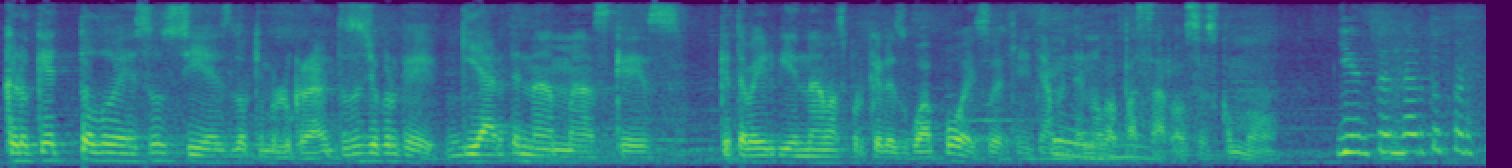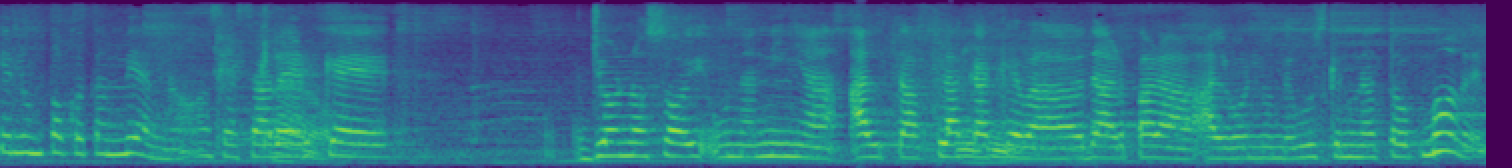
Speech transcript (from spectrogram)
creo que todo eso sí es lo que involucra. Entonces yo creo que guiarte nada más, que es que te va a ir bien nada más porque eres guapo, eso definitivamente Sí. no va a pasar. O sea, es como... Y entender tu perfil un poco también, ¿no? O sea, saber Claro. que yo no soy una niña alta, flaca Ujú. que va a dar para algo en donde busquen una top model.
